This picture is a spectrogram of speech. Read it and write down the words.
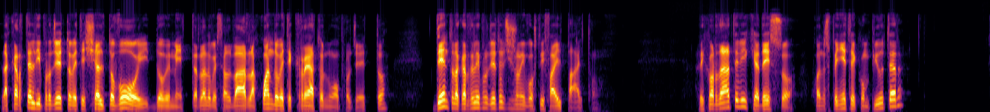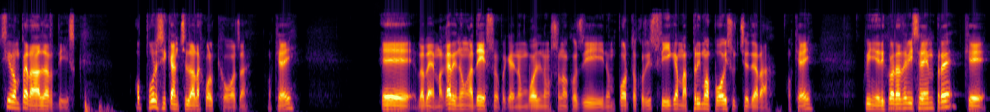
la cartella di progetto avete scelto voi dove metterla, dove salvarla, quando avete creato il nuovo progetto. Dentro la cartella di progetto ci sono i vostri file Python. Ricordatevi che adesso, quando spegnete il computer, si romperà l'hard disk, oppure si cancellerà qualcosa, ok? e vabbè, magari non adesso perché non, voglio, non, così, non porto così sfiga, ma prima o poi succederà, ok? Quindi ricordatevi sempre che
